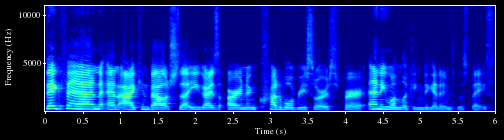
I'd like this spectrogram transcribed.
big fan, and I can vouch that you guys are an incredible resource for anyone looking to get into the space.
